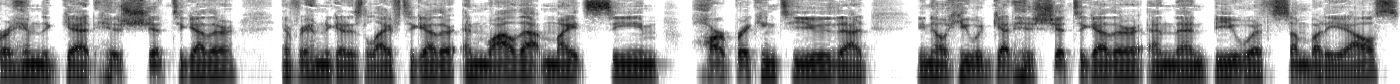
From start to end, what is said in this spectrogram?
for him to get his shit together and for him to get his life together. And while that might seem heartbreaking to you that, you know, he would get his shit together and then be with somebody else,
